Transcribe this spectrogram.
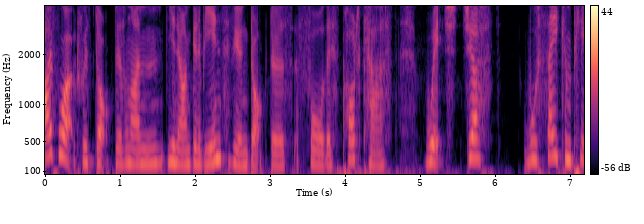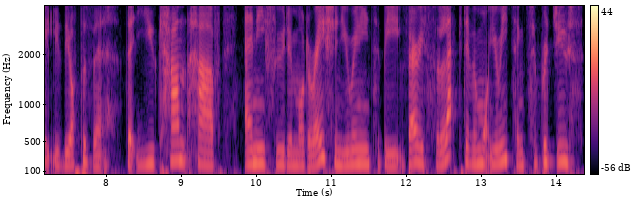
I've worked with doctors and I'm, you know, I'm going to be interviewing doctors for this podcast, which just will say completely the opposite that you can't have any food in moderation. You really need to be very selective in what you're eating to produce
